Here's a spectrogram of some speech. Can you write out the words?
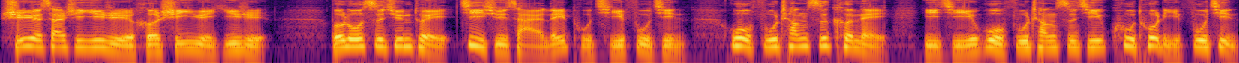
十月三十一日和十一月一日，俄罗斯军队继续在雷普奇附近、沃夫昌斯克内以及沃夫昌斯基库托里附近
